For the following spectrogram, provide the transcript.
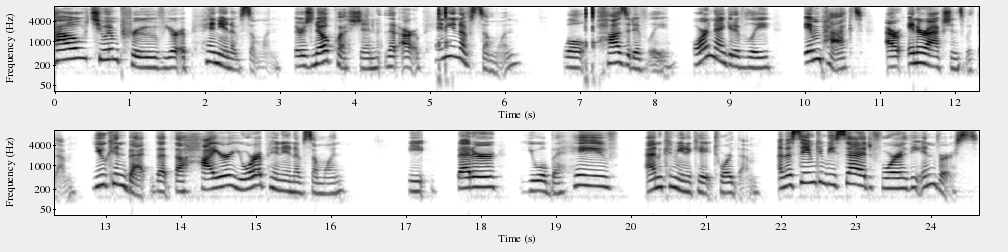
How to improve your opinion of someone. There's no question that our opinion of someone will positively or negatively impact our interactions with them. You can bet that the higher your opinion of someone, the better you will behave and communicate toward them. And the same can be said for the inverse.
